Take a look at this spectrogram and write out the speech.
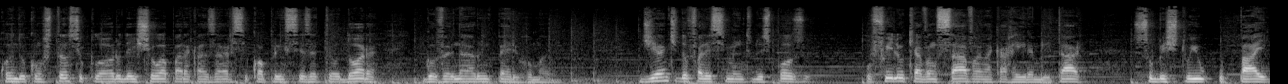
quando Constâncio Cloro deixou-a para casar-se com a princesa Teodora e governar o Império Romano. Diante do falecimento do esposo, o filho que avançava na carreira militar substituiu o pai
